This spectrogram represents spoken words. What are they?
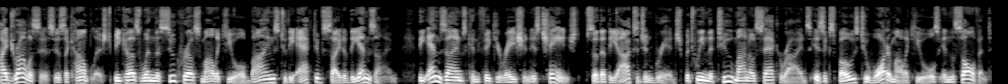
Hydrolysis is accomplished because when the sucrose molecule binds to the active site of the enzyme, the enzyme's configuration is changed so that the oxygen bridge between the two monosaccharides is exposed to water molecules in the solvent.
